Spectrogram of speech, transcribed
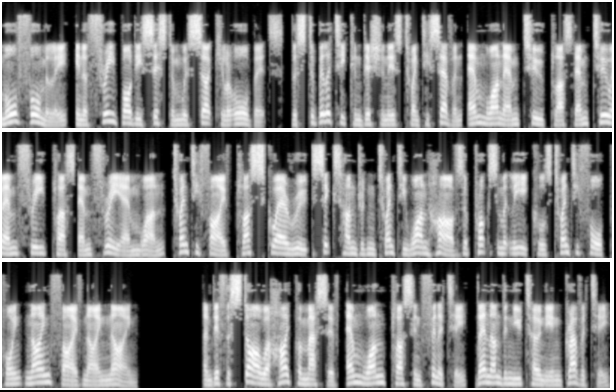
More formally, in a three-body system with circular orbits, the stability condition is 27 m1 m2 plus m2 m3 plus m3 m1 25 plus square root 621 halves approximately equals 24.9599 and if the star were hypermassive, m1 plus infinity, then under Newtonian gravity,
